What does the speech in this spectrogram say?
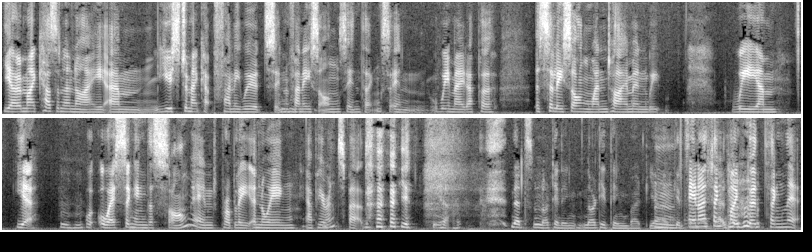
yeah, my cousin and I um, used to make up funny words and Mm-hmm. funny songs and things, and we made up a, a silly song one time, and we we um, yeah. Mm-hmm. Always singing this song and probably annoying our parents, but yeah. yeah, that's not a naughty thing, but yeah, Mm. kids And I like think my good thing that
